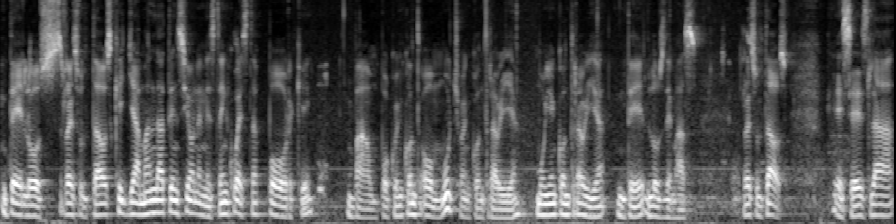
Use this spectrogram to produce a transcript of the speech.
de los resultados que llaman la atención en esta encuesta porque va un poco en contra, o mucho en contravía, muy en contravía de los demás resultados. Esa es la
